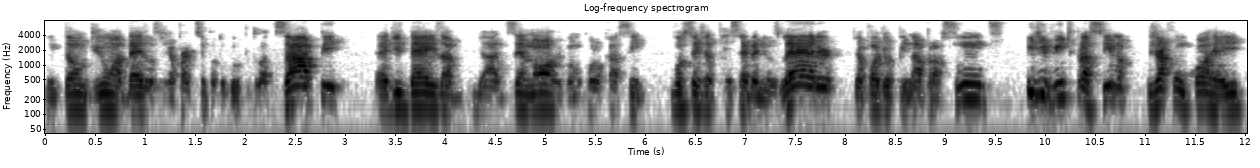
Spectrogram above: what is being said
Então, de 1 a 10 você já participa do grupo de WhatsApp, é, de 10 a, a 19, vamos colocar assim, você já recebe a newsletter, já pode opinar para assuntos, e de 20 para cima já concorre aí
